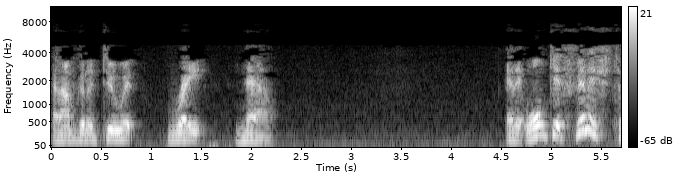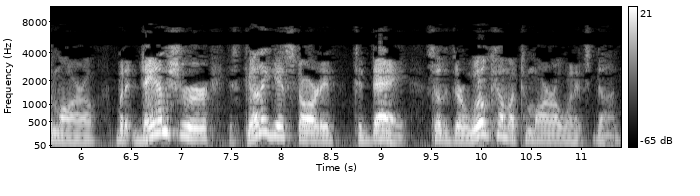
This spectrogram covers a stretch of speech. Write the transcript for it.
and I'm gonna do it right now and it won't get finished tomorrow, but it damn sure is going to get started today so that there will come a tomorrow when it's done.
